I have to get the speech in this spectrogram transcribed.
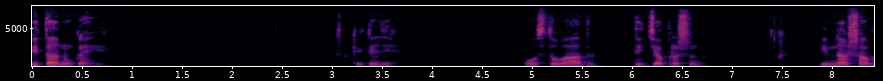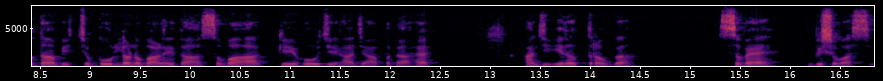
ਪਿਤਾ ਨੂੰ ਕਹੇ। ਠੀਕ ਹੈ ਜੀ। ਉਸ ਤੋਂ ਬਾਅਦ ਤੀਜਾ ਪ੍ਰਸ਼ਨ। ਇਨ੍ਹਾਂ ਸ਼ਬਦਾਂ ਵਿੱਚ ਬੋਲਣ ਵਾਲੇ ਦਾ ਸੁਭਾਅ ਕਿਹੋ ਜਿਹਾ ਜਾਪਦਾ ਹੈ? ਹਾਂਜੀ, ਇਹਦਾ ਉੱਤਰ ਆਊਗਾ, ਸਵੈ ਵਿਸ਼ਵਾਸੀ।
